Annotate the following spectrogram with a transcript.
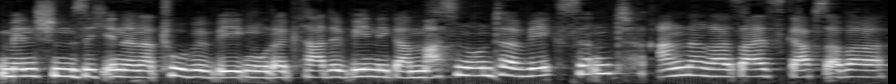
Menschen sich in der Natur bewegen oder gerade weniger Massen unterwegs sind. Andererseits gab es aber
